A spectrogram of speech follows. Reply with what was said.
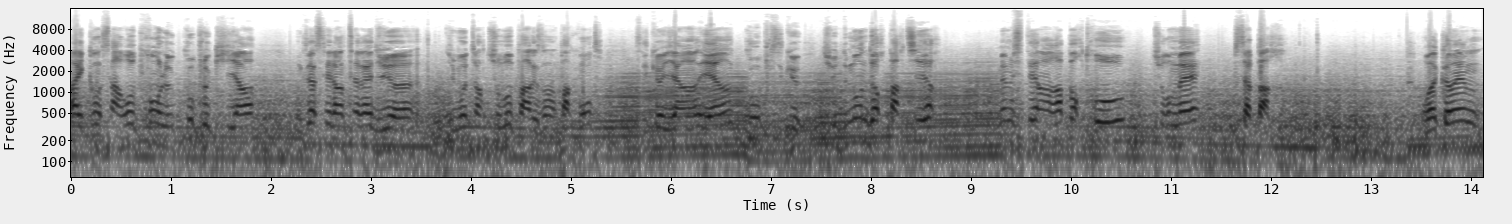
ah, Et quand ça reprend le couple qu'il y a, donc ça c'est l'intérêt du, euh, moteur turbo par exemple par contre, c'est qu'il y, a un couple, c'est que tu demandes de repartir, même si tu un rapport trop haut, tu remets, ça part. On va quand même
